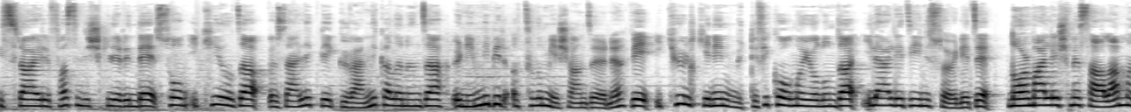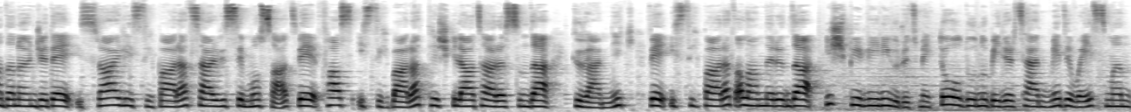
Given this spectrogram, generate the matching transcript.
İsrail-Fas ilişkilerinde son iki yılda özellikle güvenlik alanında önemli bir atılım yaşandığını ve iki ülkenin müttefik olma yolunda ilerlediğini söyledi. Normalleşme sağlanmadan önce de İsrail İstihbarat Servisi Mossad ve Fas İstihbarat Teşkilatı arasında güvenlik ve istihbarat alanlarında işbirliğini yürütmekte olduğunu belirten Mehdi Weissman,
